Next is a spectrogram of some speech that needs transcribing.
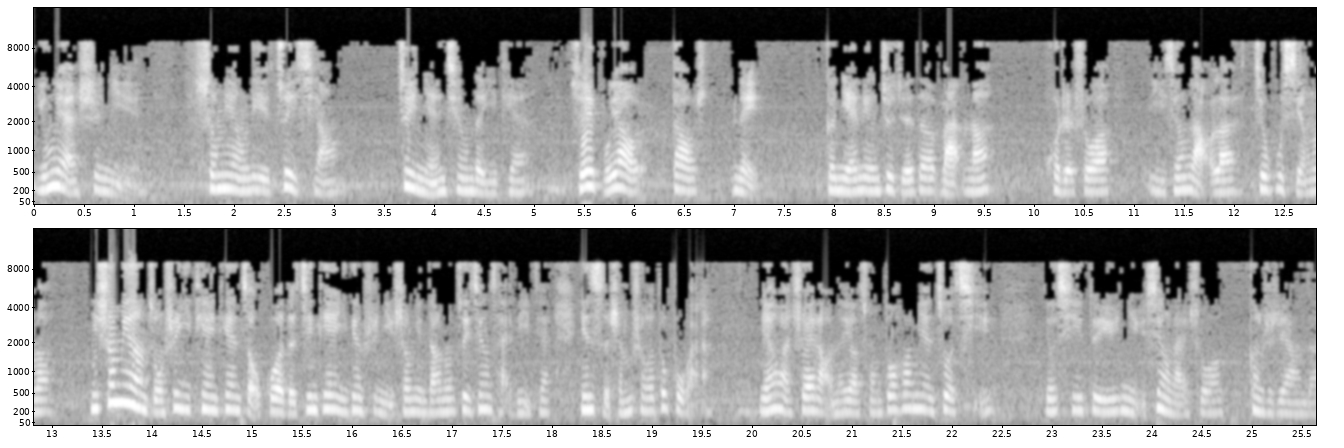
永远是你生命力最强、最年轻的一天。所以不要到哪个年龄就觉得晚了，或者说已经老了就不行了。你生命总是一天一天走过的，今天一定是你生命当中最精彩的一天，因此什么时候都不晚。延缓衰老呢，要从多方面做起，尤其对于女性来说更是这样的。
